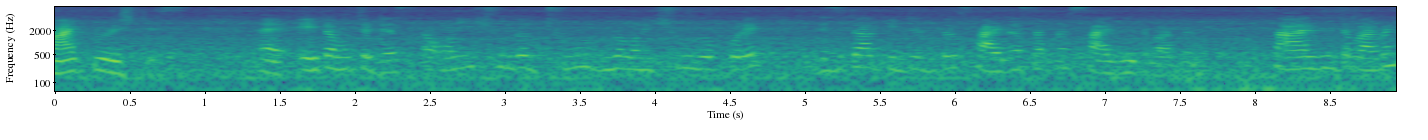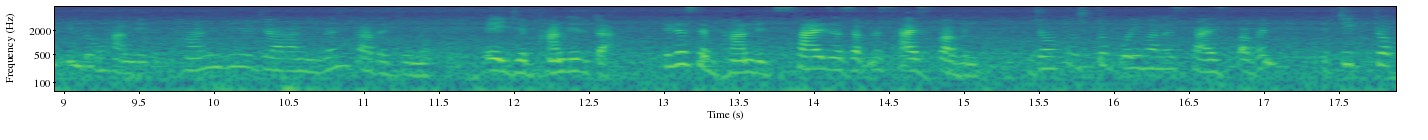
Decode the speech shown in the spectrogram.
মাইক্রো স্টিচ হ্যাঁ এইটা হচ্ছে ড্রেসটা। অনেক সুন্দর ঝুলগুলো অনেক সুন্দর করে ডিজিটাল প্রিন্টের ভিতরে সাইজ আছে, আপনার সাইজ নিতে পারবেন। সাইজ নিতে পারবেন কিন্তু ভান্ডিল ভান্ডিল যারা নেবেন তাদের জন্য। এই যে ভান্ডিলটা ঠিক আছে? ভান্ডিল সাইজ আছে, আপনি সাইজ পাবেন। যথেষ্ট পরিমাণে সাইজ পাবেন। টিকটক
